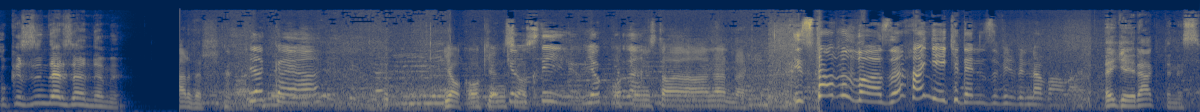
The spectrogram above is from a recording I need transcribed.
bu kız sizin mi? Vardır. Bir dakika ya. Yok okyanus yok. Okyanus değil. Yok burada. Okyanus ta nerede? İstanbul Boğazı hangi iki denizi birbirine bağlar? Ege ile Akdeniz.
